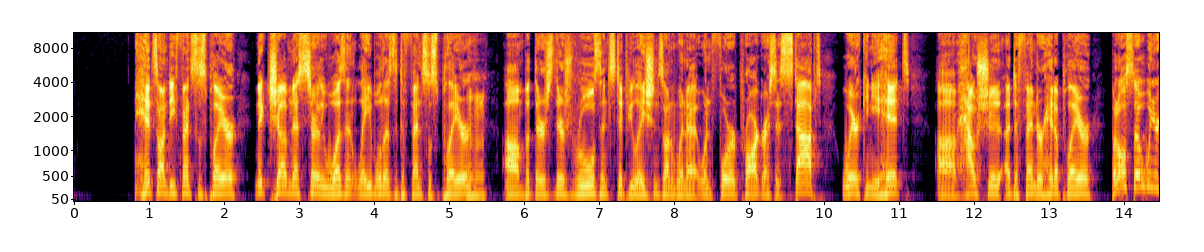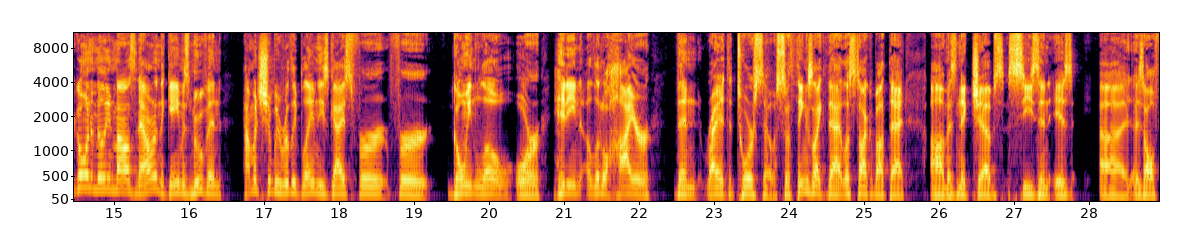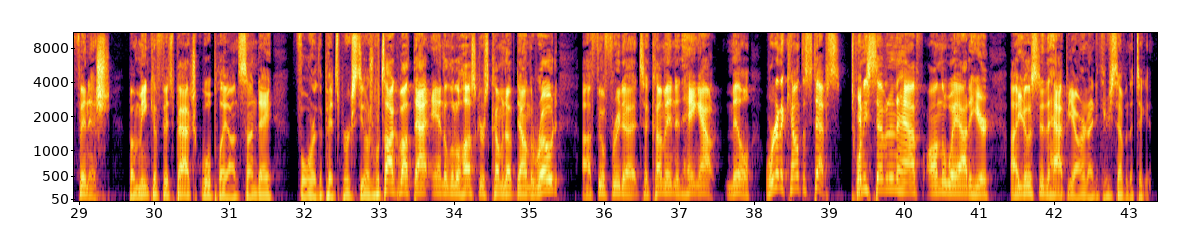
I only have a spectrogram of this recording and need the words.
hits on defenseless player. Nick Chubb necessarily wasn't labeled as a defenseless player, um, but there's there's rules and stipulations on when a when forward progress is stopped. Where can you hit? Um, how should a defender hit a player? But also when you're going a million miles an hour and the game is moving, how much should we really blame these guys for for going low or hitting a little higher than right at the torso? So things like that. Let's talk about that um, as Nick Chubb's season is uh, is all finished. But Minkah Fitzpatrick will play on Sunday for the Pittsburgh Steelers. We'll talk about that and a little Huskers coming up down the road. Uh, feel free to, to come in and hang out. Mill, we're going to count the steps 27 and a half on the way out of here. Uh, you're listening to the Happy Hour 93.7 The Ticket.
